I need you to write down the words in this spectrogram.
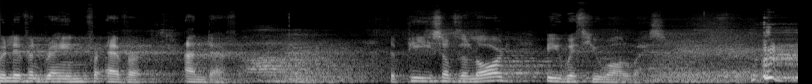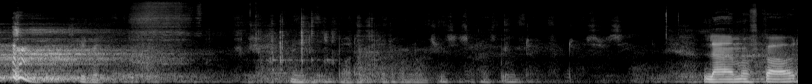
who live and reign for ever and ever. Amen. The peace of the Lord be with you always. Lamb of God.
